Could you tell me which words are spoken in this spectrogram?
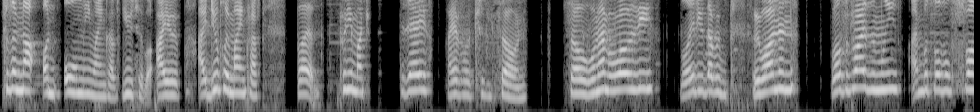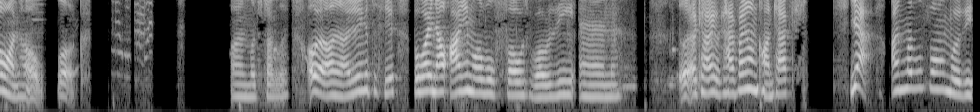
because I'm not an only Minecraft YouTuber. I I do play Minecraft, but pretty much today I have a concern. So remember Rosie, the lady that we we running? Well, surprisingly, I'm with level four on her. Look. And let's talk. About, oh, I didn't get to see it, but right now I am level four with Rosie, and uh, can I can I find on contacts? Yeah, I'm level 4 on Rosie,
